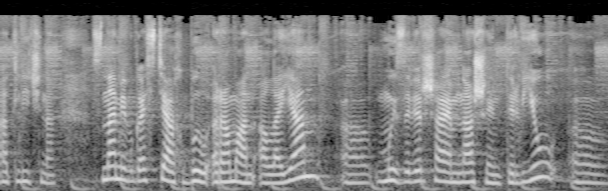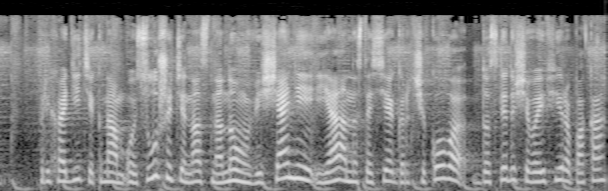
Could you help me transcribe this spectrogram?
Отлично. С нами в гостях был Роман Алаян. Э, мы завершаем наше интервью. Э, приходите к нам, ой, слушайте нас на новом вещании. Я Анастасия Горчакова. До следующего эфира. Пока.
